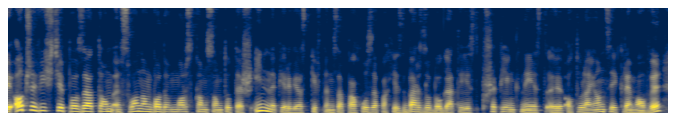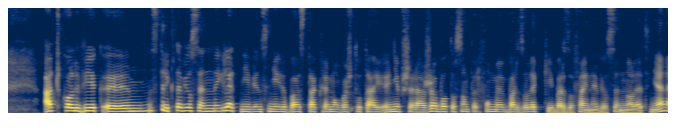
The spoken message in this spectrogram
E, oczywiście poza tą słoną wodą morską są tu też inne pierwiastki w tym zapachu. Zapach jest bardzo bogaty, jest przepiękny, jest otulający i kremowy aczkolwiek stricte wiosenny i letni, więc niech Was ta kremowość tutaj nie przeraża, bo to są perfumy bardzo lekkie i bardzo fajne wiosenno-letnie.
